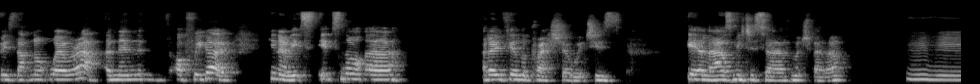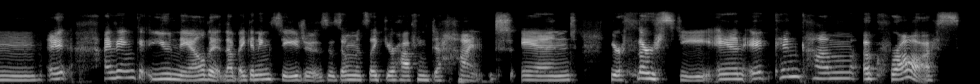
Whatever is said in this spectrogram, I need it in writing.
is that not where we're at? And then off we go. You know, it's, it's not a, I don't feel the pressure, which is, it allows me to serve much better. Mm-hmm. It, I think you nailed it. That beginning stages is almost like you're having to hunt and you're thirsty, and it can come across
